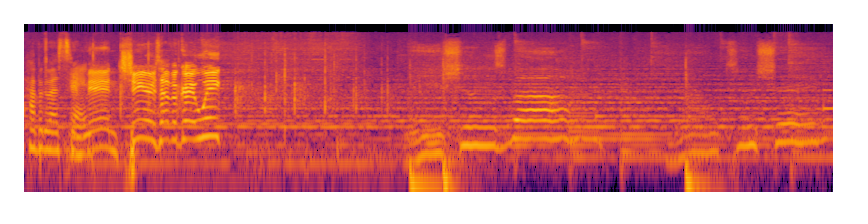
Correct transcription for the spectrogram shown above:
Have a blessed day. Amen. Cheers. Have a great week. Nations bow, mountains shake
